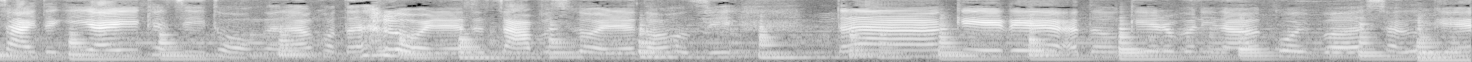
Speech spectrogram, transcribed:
ꯉꯁꯥꯏꯗꯒꯤ ꯑꯩ ꯈꯦꯆꯤ ꯊꯣꯡꯗꯅ ꯈꯣꯠꯇꯅ ꯂꯣꯏꯔꯦ ꯑꯗꯣ ꯆꯥꯕꯁꯨ ꯂꯣꯏꯔꯦ ꯑꯗꯣ ꯍꯧꯖꯤꯛ ꯇꯔꯥ ꯀꯦꯔꯦ ꯑꯗꯣ ꯀꯦꯔꯕꯅꯤꯅ ꯀꯣꯏꯕ ꯆꯠꯂꯨꯒꯦ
